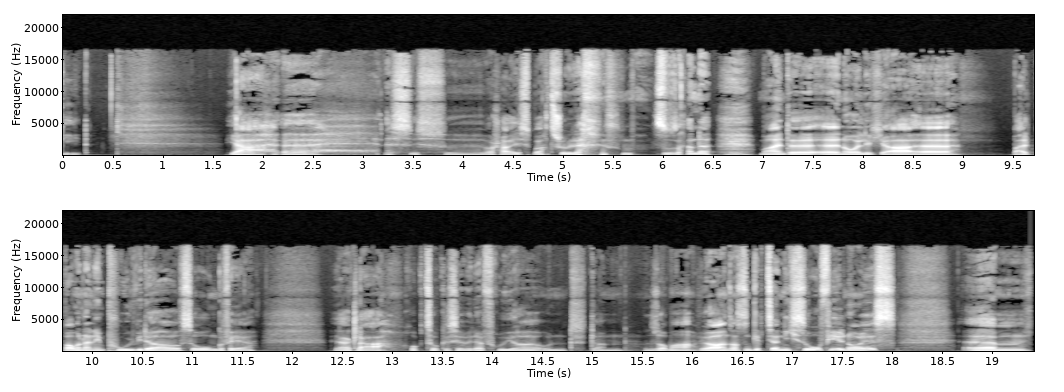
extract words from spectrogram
geht. Ja, äh, es ist äh, wahrscheinlich macht es schon wieder. Susanne meinte äh, neulich, ja, äh, bald bauen wir dann den Pool wieder auf, so ungefähr. Ja klar, ruckzuck ist ja wieder Frühjahr und dann Sommer. Ja, ansonsten gibt es ja nicht so viel Neues. Ähm,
